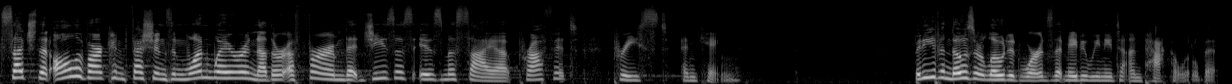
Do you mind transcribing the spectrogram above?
such that all of our confessions, in one way or another, affirm that Jesus is Messiah, prophet, priest, and king. But even those are loaded words that maybe we need to unpack a little bit.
